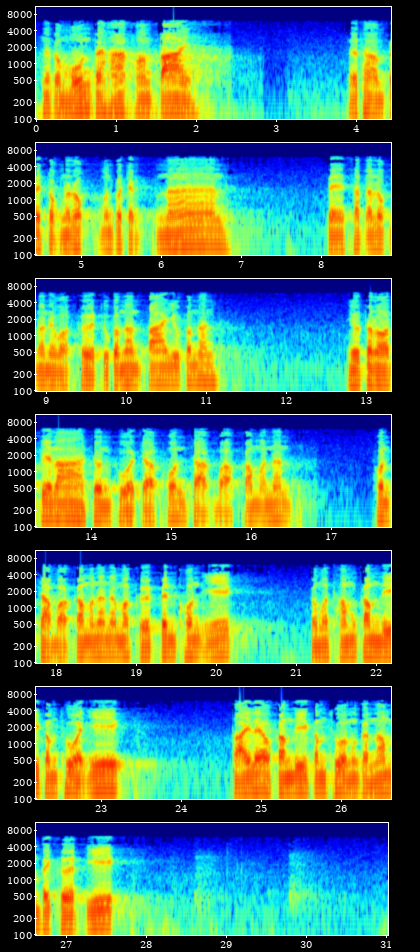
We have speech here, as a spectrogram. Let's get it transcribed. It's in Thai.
แล้วก็หมุนไปหาความตาย แต่ถ้าไปตกนรกมันก็จะนานเป็นสัตว์นรกนั่นเรียว่าเกิดอยู่กับนั่นตายอยู่กับนั่นอยู่ตลอดเวลาจนกลัวจะพ้นจากบาปกรรมอันนั้น พ้นจากบาปกรรมอันนั้นมาเกิดเป็นคนอีก ก็มาทำกรรมดีกรรมชั่วอีก ตายแล้วกรรมดีกรรมชั่วมันก็นำไปเกิดอีก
